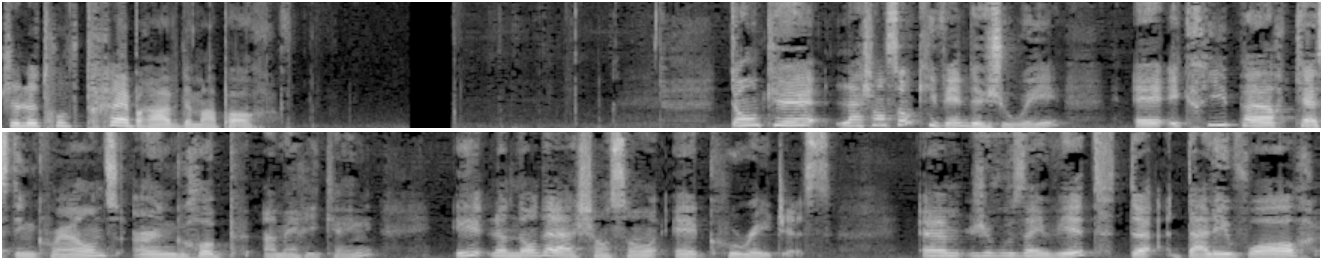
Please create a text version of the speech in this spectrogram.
je le trouve très brave de ma part. Donc, euh, la chanson qui vient de jouer est écrite par Casting Crowns, un groupe américain, et le nom de la chanson est Courageous. Euh, je vous invite d'aller voir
